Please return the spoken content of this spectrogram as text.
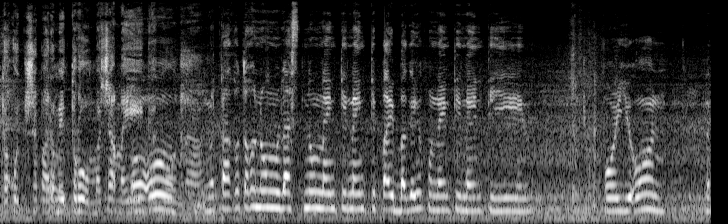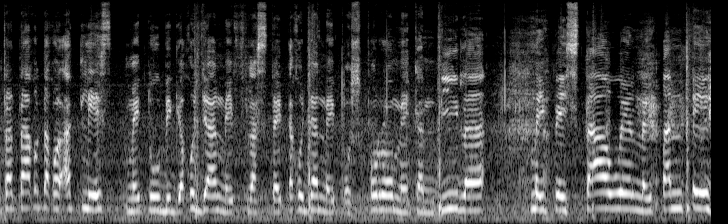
Takot siya para may trauma siya, may Oo, ganun na. natakot ako nung last nung 1995, bagay ko 1994 yun. Natatakot ako, at least may tubig ako dyan, may flashlight ako dyan, may posporo, may kandila, may face towel, may pante.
